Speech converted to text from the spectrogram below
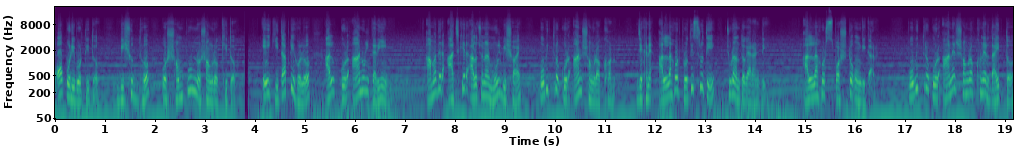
অপরিবর্তিত, বিশুদ্ধ ও সম্পূর্ণ সংরক্ষিত। এই কিতাবটি হল আল কুরআনুল করিম। আমাদের আজকের আলোচনার মূল বিষয়, পবিত্র কোরআন সংরক্ষণ, যেখানে আল্লাহর প্রতিশ্রুতি চূড়ান্ত গ্যারান্টি। আল্লাহর স্পষ্ট অঙ্গীকার। পবিত্র কোরআনের সংরক্ষণের দায়িত্ব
